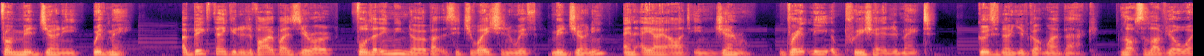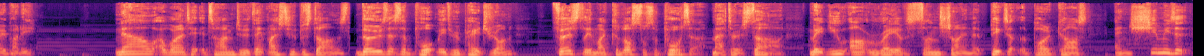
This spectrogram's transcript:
from Midjourney with me. A big thank you to Divided by Zero for letting me know about the situation with Midjourney and AI art in general. Greatly appreciated, mate. Good to know you've got my back. Lots of love your way, buddy. Now, I want to take the time to thank my superstars, those that support me through Patreon. Firstly, my colossal supporter, Matto Star. Mate, you are a ray of sunshine that picks up the podcast and shimmies it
